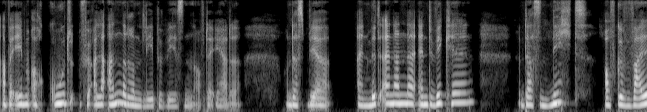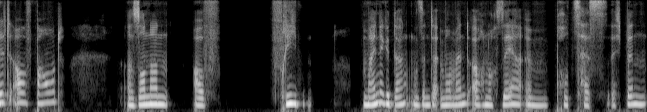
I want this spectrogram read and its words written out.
aber eben auch gut für alle anderen Lebewesen auf der Erde. Und dass wir ein Miteinander entwickeln, das nicht auf Gewalt aufbaut, sondern auf Frieden. Meine Gedanken sind da im Moment auch noch sehr im Prozess. Ich bin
